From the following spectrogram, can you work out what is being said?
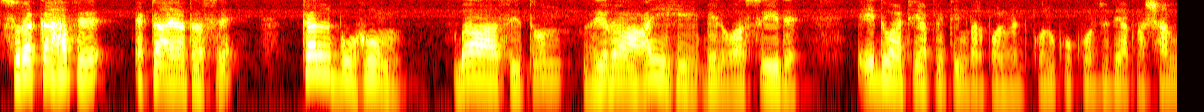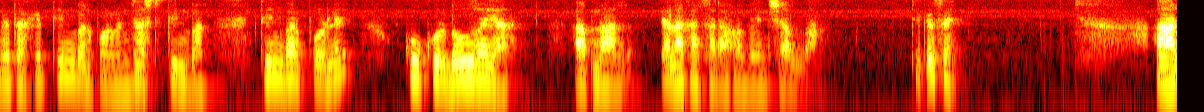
সুরা কাহাফে একটা আয়াত আছে, কালবুহুম বাসিতুন জিরাইহি বিল ওয়াসিদে। এই দোয়াটি আপনি তিনবার পড়বেন। কোনো কুকুর যদি আপনার সামনে থাকে, তিনবার পড়বেন জাস্ট তিনবার। তিনবার পড়লে কুকুর দৌড়াইয়া আপনার এলাকা ছাড়া হবে ইনশাল্লাহ ঠিক আছে? আর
